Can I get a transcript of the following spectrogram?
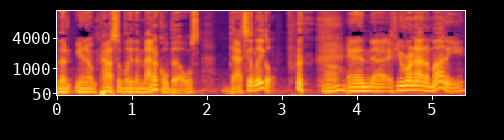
the you know possibly the medical bills, that's illegal. And uh, if you run out of money,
